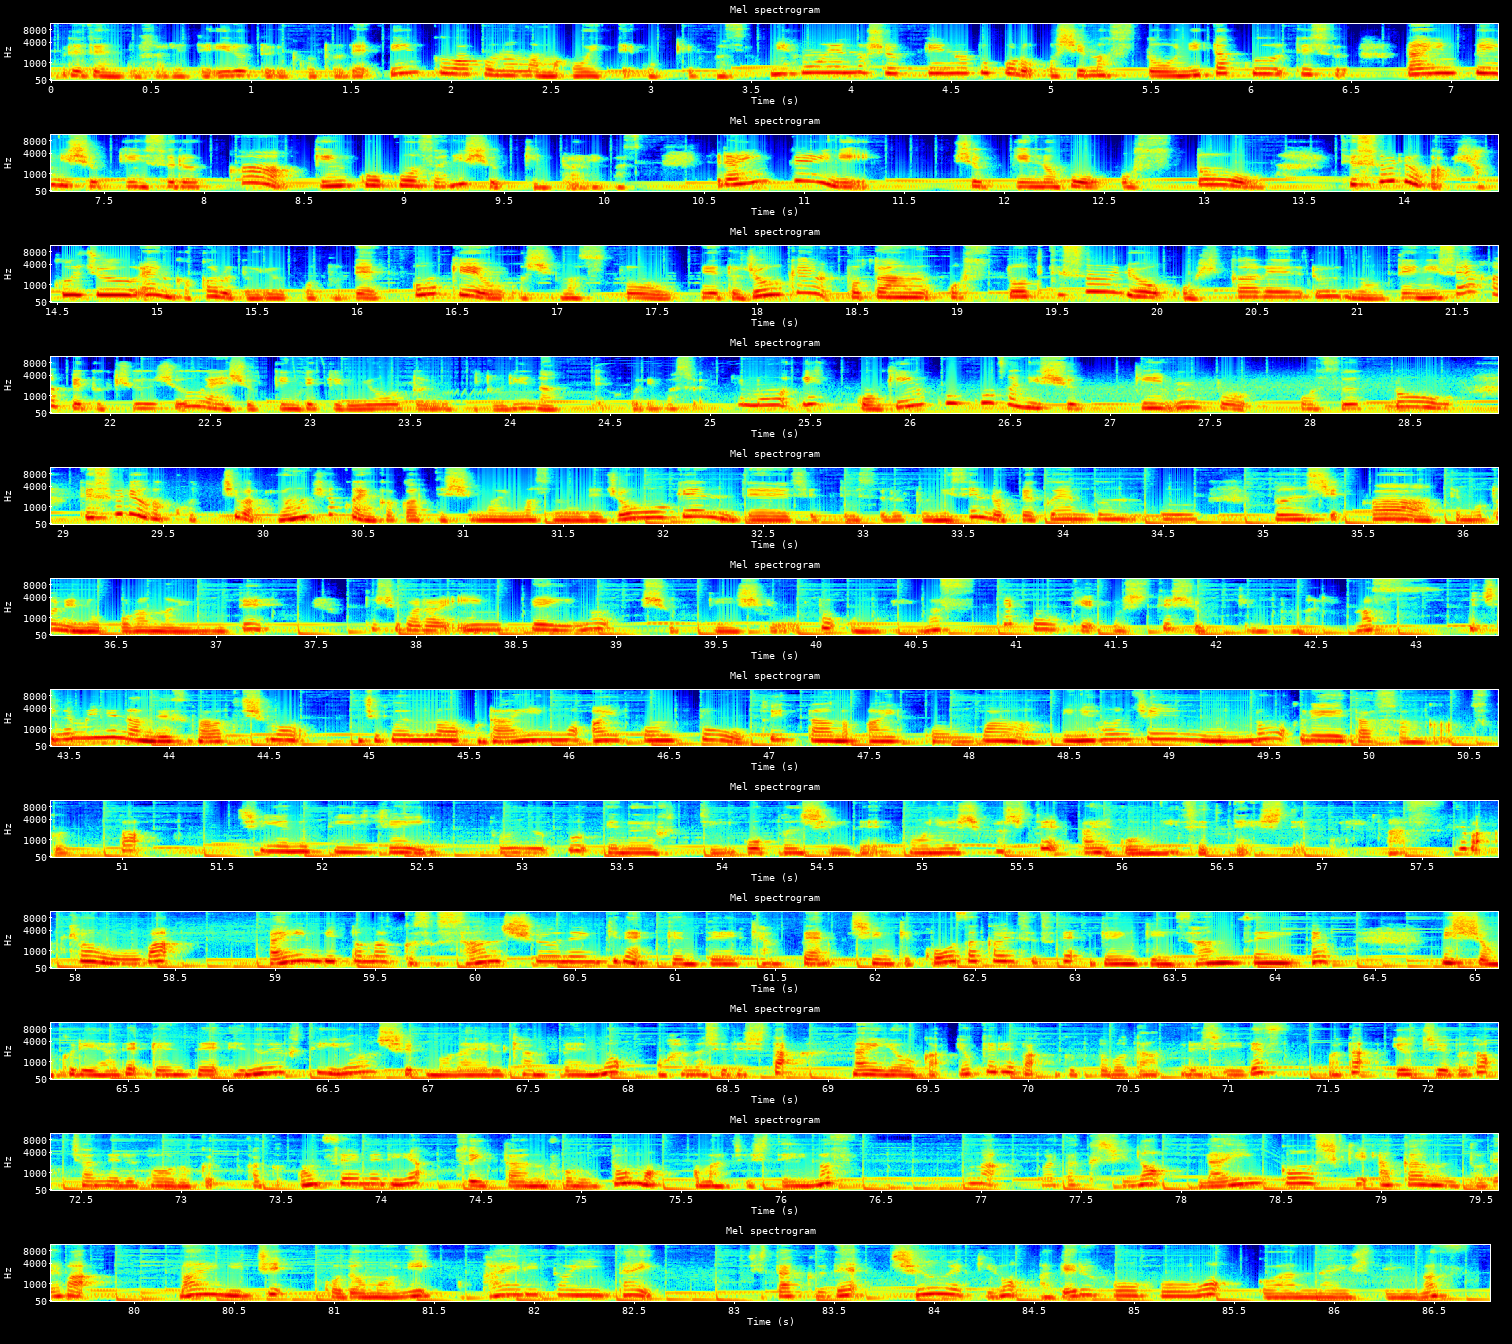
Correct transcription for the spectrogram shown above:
プレゼントされているということで、リンクはこのまま置いておきます。日本円の出金のところを押しますと、2択です。LINEPay に出金するか、銀行口座に出金とあります。LINEPay に出金の方を押すと、手数料が110円かかるということで、OK を押しますと、えっ、ー、と、上限ボタンを押すと手数料を引かれるので、2890円出金できるよということになっております。でもう、1個銀行口座に出金と押すと、手数料がこっちは400円かかってしまいますので、上限で設定すると2600円分分しか手元に残らないので、私は LINEPay の出金しようと思います。で、OK をして出勤となります。ちなみになんですが、私も自分の LINE のアイコンと Twitter のアイコンは、日本人のクリエイターさんが作った CNPJ という NFT オープンシーで購入しましてアイコンに設定しております。では今日は LINE ビットマックス3周年記念限定キャンペーン新規講座開設で現金3000円。ミッションクリアで限定 NFT4 種もらえるキャンペーンのお話でした。内容が良ければグッドボタン嬉しいです。また YouTube のチャンネル登録各音声メディア Twitter のフォロー等もお待ちしています。今私の LINE 公式アカウントでは毎日子供にお帰りと言いたい自宅で収益を上げる方法をご案内しています。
